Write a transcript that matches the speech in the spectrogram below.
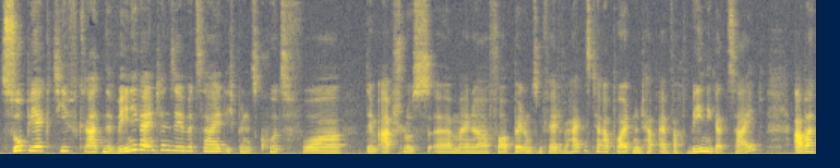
subjektiv gerade eine weniger intensive Zeit. Ich bin jetzt kurz vor dem Abschluss äh, meiner Fortbildung zum Pferdeverhaltenstherapeuten und habe einfach weniger Zeit. Aber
